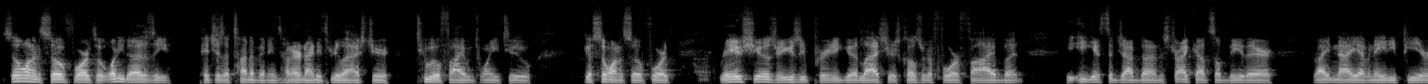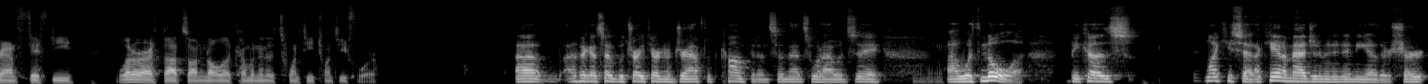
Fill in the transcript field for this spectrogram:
so on and so forth. But what he does is he pitches a ton of innings, 193 last year, 205 and 22, so on and so forth. Ratios are usually pretty good. Last year's closer to four or five, but he, he gets the job done. Strikeouts will be there. Right now, you have an ADP around 50. What are our thoughts on Nola coming into 2024? Uh, I think I said with Trea Turner, draft with confidence, and that's what I would say mm-hmm. uh, with Nola, because, like you said, I can't imagine him in any other shirt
